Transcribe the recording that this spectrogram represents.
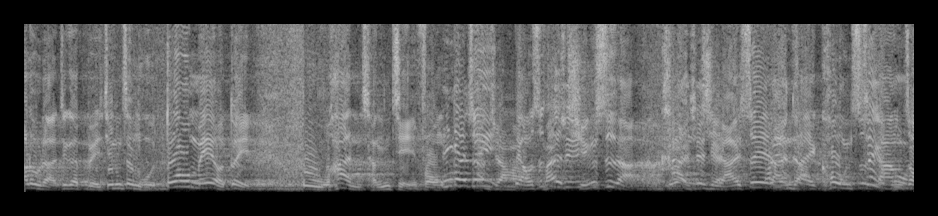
大陆的这个北京政府都没有对武汉城解封，所以表示这个情势啊，看起来虽然在控制当中，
